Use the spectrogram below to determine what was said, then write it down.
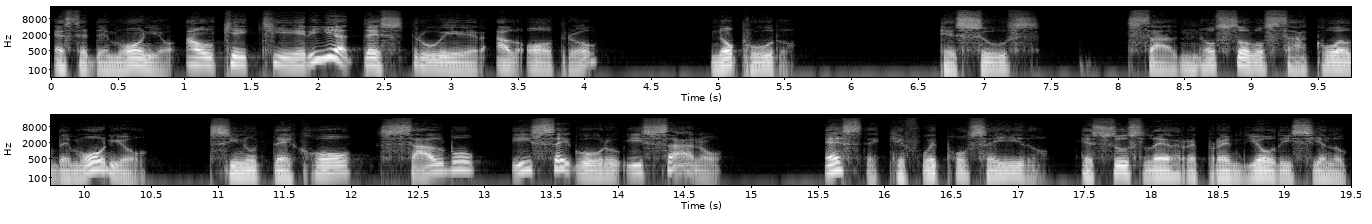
Ese demonio, aunque quería destruir al otro, no pudo. Jesús no solo sacó al demonio, sino dejó salvo y seguro y sano este que fue poseído. Jesús le reprendió diciendo,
